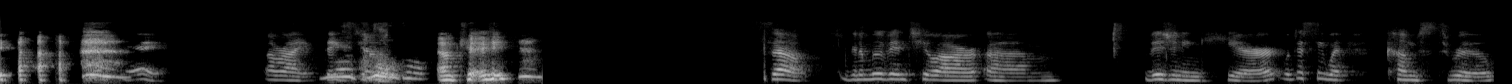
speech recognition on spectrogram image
okay. All right. Thanks, Joe. Okay. So we're going to move into our um, visioning here. We'll just see what comes through.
